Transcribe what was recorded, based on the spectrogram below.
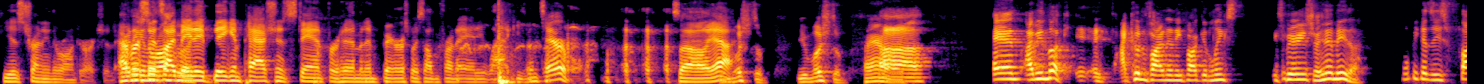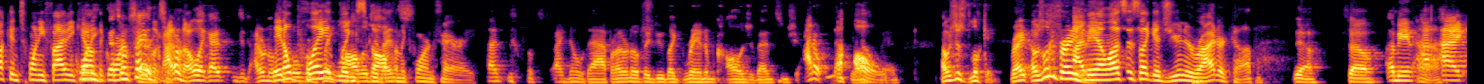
He is trending in the wrong direction. Trending Ever since I direction. made a big and passionate stand for him and embarrassed myself in front of Andy Lack, he's been terrible. so yeah, you mushed him. You mushed him. Uh, and I mean, look, it, it, I couldn't find any fucking links experience for him either. Well, because he's fucking 25. He can't. That's what I'm saying. Like, I don't know. Like, I, I don't know. They don't play links golf events. on the Korn Ferry. I, I, know that, but I don't know if they do like random college events and shit. I don't know, know man. I was just looking, right? I was looking for anything. I mean, unless it's like a junior Ryder Cup. Yeah. So I mean, I,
